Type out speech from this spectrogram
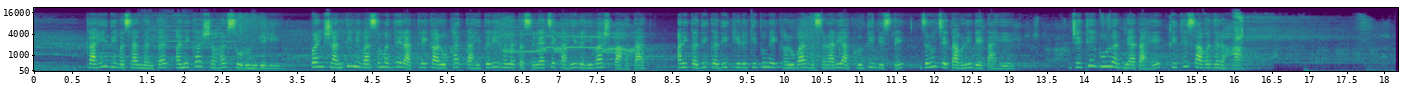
काही दिवसांनंतर अनिका शहर सोडून गेली पण शांती निवासमध्ये रात्री काळोखात काहीतरी हलत असल्याचे काही रहिवाश पाहतात आणि कधी कधी खिडकीतून एक हळूवार हसणारी आकृती दिसते जणू चेतावणी देत आहे. जिथे गुण अज्ञात आहे तिथे सावध रहा.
